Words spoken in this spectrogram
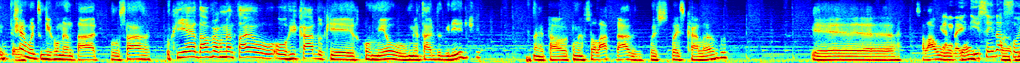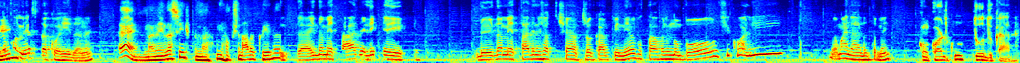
então. tinha muito o que comentar, tipo, sabe? O que ia dar pra comentar é o, o Ricardo que comeu metade do grid. Né, tal, começou lá atrás, depois foi escalando. É, sei lá, o É, Ocon isso ainda foi no também. começo da corrida, né? É, mas ainda assim, tipo, no, no final da corrida. Aí na metade ali que ele. Daí na metade ele já tinha trocado pneu, já tava ali no bolo, ficou ali. Não deu mais nada também. Concordo com tudo, cara.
